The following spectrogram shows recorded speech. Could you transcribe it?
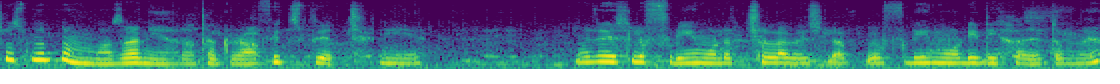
तो उसमें उतना मज़ा नहीं आ रहा था ग्राफिक्स भी अच्छे नहीं है। मुझे इसलिए फ्री मोड अच्छा लगा, इसलिए आपको फ्री मोड ही दिखा देता हूँ मैं।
